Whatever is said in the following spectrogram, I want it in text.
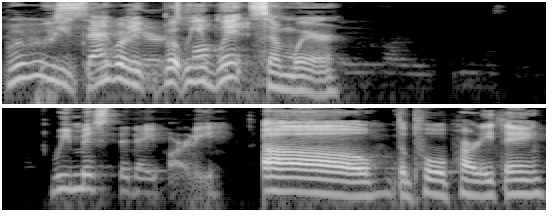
Where were we we? sat we were, but we went somewhere. We missed the day party. Oh, the pool party thing.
